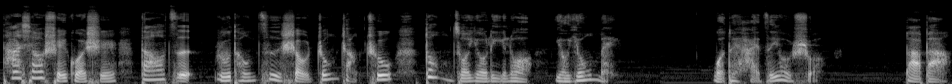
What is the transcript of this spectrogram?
他削水果时，刀子如同自手中长出，动作又利落。又优美，我对孩子又说：“爸爸，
